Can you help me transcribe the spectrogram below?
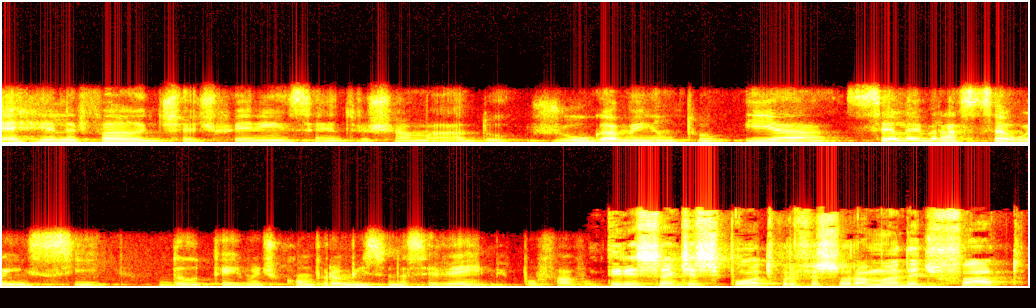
é relevante, a diferença entre o chamado julgamento e a celebração em si do termo de compromisso na CVM, por favor. Interessante esse ponto, professora Amanda, de fato.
